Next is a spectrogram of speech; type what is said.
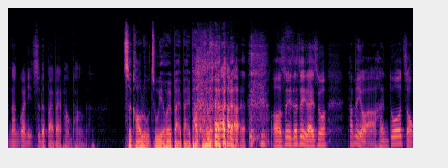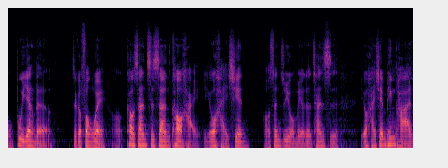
难怪你吃的白白胖胖的，吃烤乳猪也会白白胖 哦。所以在这里来说，他们有啊很多种不一样的这个风味哦，靠山吃山，靠海也有海鲜哦，甚至于我们有的餐食有海鲜拼盘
